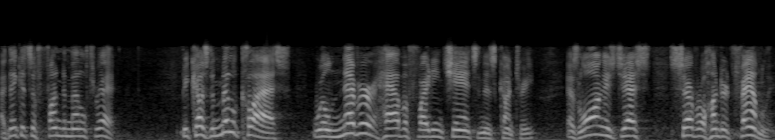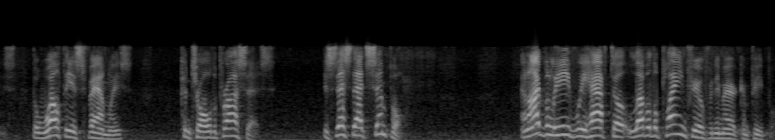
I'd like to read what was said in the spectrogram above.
I think it's a fundamental threat because the middle class will never have a fighting chance in this country as long as just several hundred families, the wealthiest families, control the process. It's just that simple. And I believe we have to level the playing field for the American people.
